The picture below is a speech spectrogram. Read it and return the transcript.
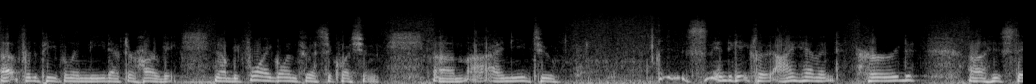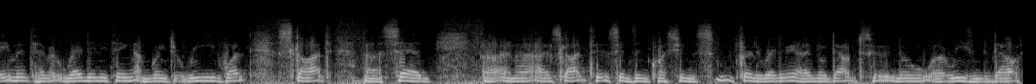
uh, for the people in need after Harvey. Now, before I go on to ask the question, um, I I need to indicate clearly I haven't heard uh, his statement, haven't read anything. I'm going to read what Scott uh, said, uh, and I, I, Scott sends in questions fairly regularly. I have no doubt, to, no uh, reason to doubt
